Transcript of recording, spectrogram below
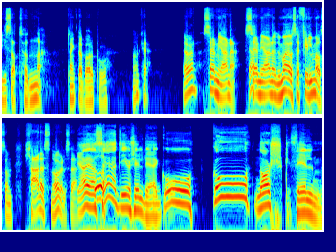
Lisa Tønne. Tenkte jeg bare på Ok. Ja vel. Se den gjerne. Ser den gjerne. Du må jo se filmer som kjæresten òg vil se. Ja, ja, se De uskyldige. God, god norsk film.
